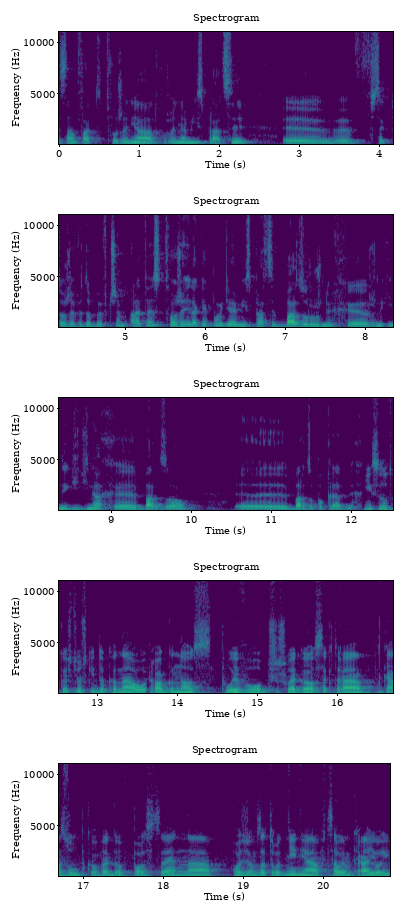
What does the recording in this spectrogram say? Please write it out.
sam fakt tworzenia, tworzenia miejsc pracy e, w, sektorze wydobywczym, ale to jest tworzenie, tak jak powiedziałem, miejsc pracy w bardzo różnych, e, różnych innych dziedzinach, e, bardzo, bardzo pokrewnych. Instytut Kościuszki dokonał prognoz wpływu przyszłego sektora gazu łupkowego w Polsce na poziom zatrudnienia w całym kraju i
